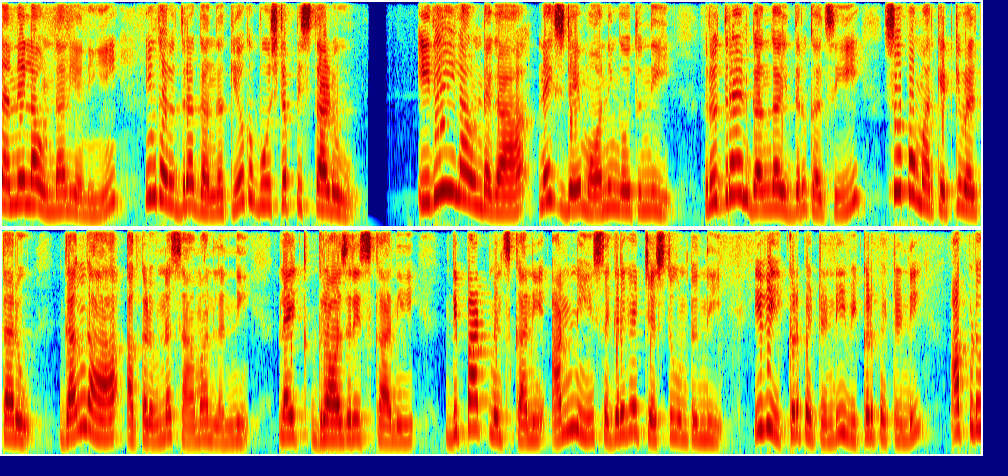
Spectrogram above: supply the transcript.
తన్నేలా ఉండాలి అని ఇంకా రుద్ర గంగకి ఒక బూస్టప్ ఇస్తాడు. ఇది ఇలా ఉండగా నెక్స్ట్ డే మార్నింగ్ అవుతుంది. రుద్ర అండ్ గంగ ఇద్దరు కలిసి సూపర్ మార్కెట్కి వెళ్తారు. గంగ అక్కడ ఉన్న సామాన్లన్నీ లైక్ గ్రాసరీస్ కానీ డిపార్ట్మెంట్స్ కానీ అన్నీ సెగ్రిగేట్ చేస్తూ ఉంటుంది. ఇవి ఇక్కడ పెట్టండి ఇవి ఇక్కడ పెట్టండి. అప్పుడు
